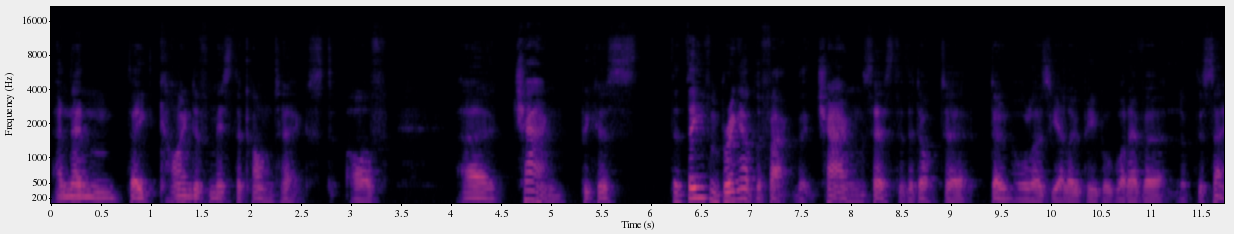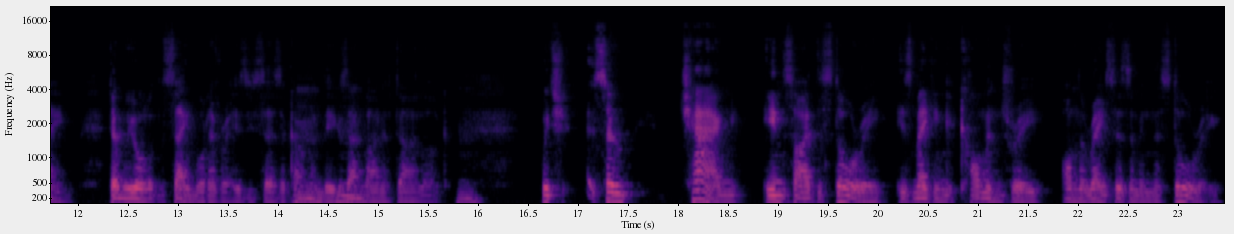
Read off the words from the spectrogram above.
And then they kind of miss the context of uh, Chang because th- they even bring up the fact that Chang says to the doctor, "Don't all us yellow people, whatever, look the same? Don't we all look the same? Whatever it is he says, I can't mm. remember the exact mm. line of dialogue." Mm. Which so Chang inside the story is making a commentary on the racism in the story.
